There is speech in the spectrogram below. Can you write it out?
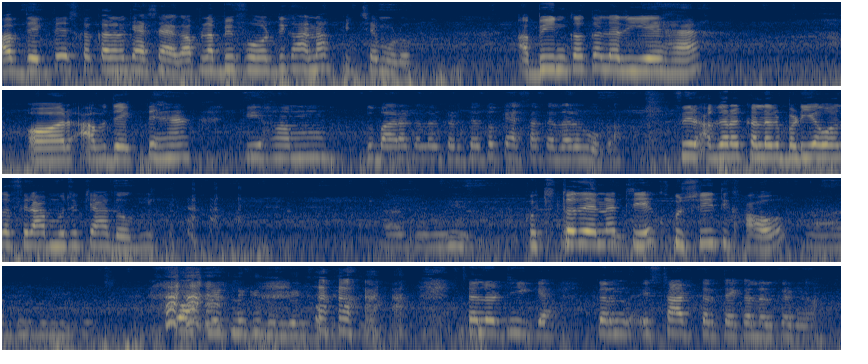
अब देखते हैं इसका कलर कैसे आएगा। अपना बिफोर दिखाना पीछे मुड़ो। अभी इनका कलर ये है। और अब देखते हैं कि हम दोबारा कलर करते हैं तो कैसा कलर होगा। फिर अगर कलर बढ़िया हुआ तो फिर आप मुझे क्या दोगी? कुछ तो देना चाहिए खुशी दिखाओ। दूँगी चलो ठीक है कर स्टार्ट करते हैं कलर करना।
